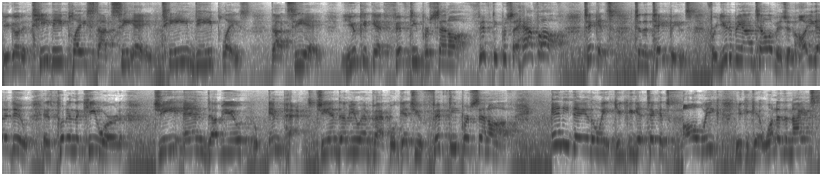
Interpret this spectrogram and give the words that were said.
You go to tdplace.ca, tdplace.ca. You could get 50% off, 50%, half off tickets to the tapings for you to be on television. All you got to do is put in the keyword GNW Impact. GNW Impact will get you 50% off any day of the week. You could get tickets all week. You could get one of the nights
